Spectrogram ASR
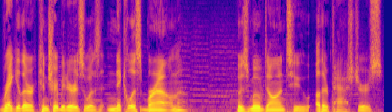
regular contributors was Nicholas Brown, who's moved on to other pastures,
